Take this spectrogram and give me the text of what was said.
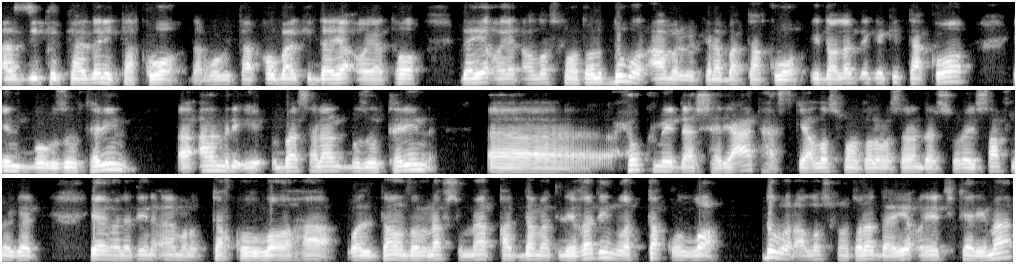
از ذکر کردن تقوا در باب تقوا بلکه در در آیات الله سبحانه وتعالى دو بار أمر میکنه به تقوا ادالت دیگه که آمر مثلا بزرگترین حکم در شریعت هست که الله سبحانه و مثلا در سوره صف میگه یا ایها الذين آمنوا اتقوا الله ولتنظر نفس ما قدمت لغد واتقوا الله. دوباره الله سبحانه و تعالی در آیه کریمه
